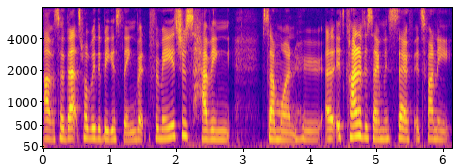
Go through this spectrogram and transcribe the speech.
um, so that's probably the biggest thing but for me it's just having someone who uh, it's kind of the same with Steph. It's funny.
